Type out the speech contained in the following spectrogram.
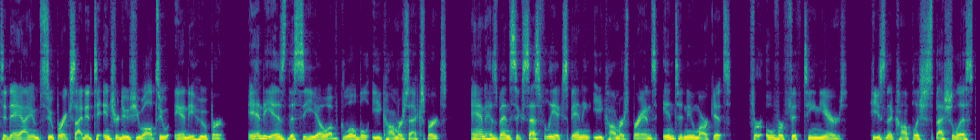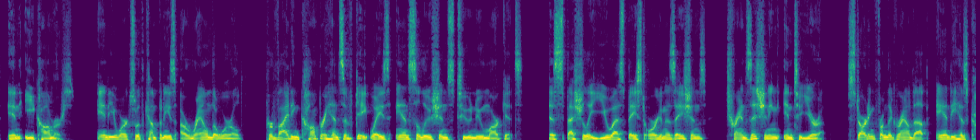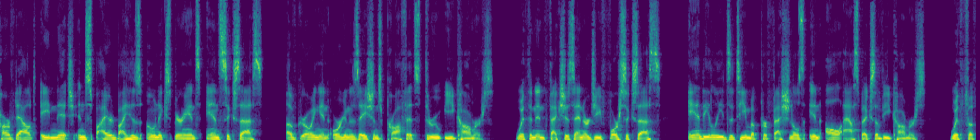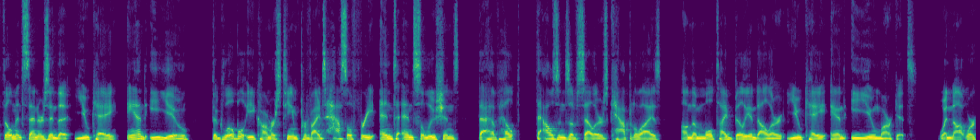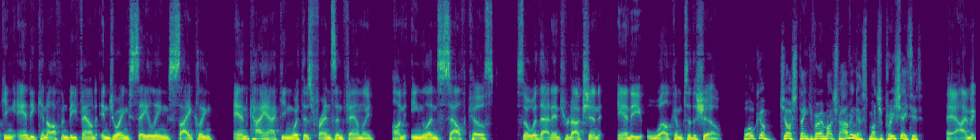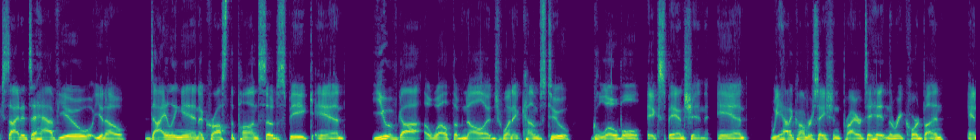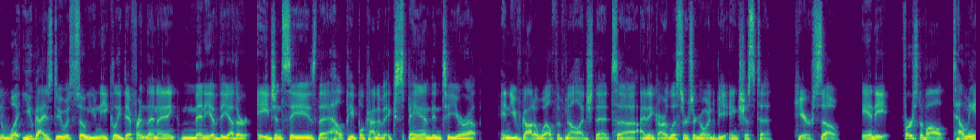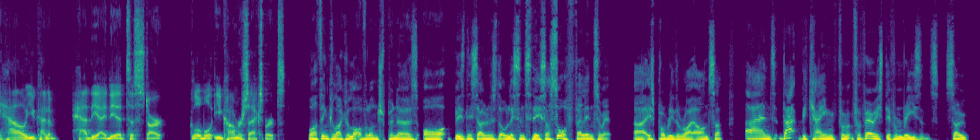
Today, I am super excited to introduce you all to Andy Hooper. Andy is the CEO of Global E Commerce Experts and has been successfully expanding e commerce brands into new markets for over 15 years. He's an accomplished specialist in e commerce. Andy works with companies around the world providing comprehensive gateways and solutions to new markets, especially US based organizations transitioning into Europe. Starting from the ground up, Andy has carved out a niche inspired by his own experience and success of growing an organization's profits through e commerce. With an infectious energy for success, Andy leads a team of professionals in all aspects of e commerce, with fulfillment centers in the UK and EU the global e commerce team provides hassle free end to end solutions that have helped thousands of sellers capitalize on the multi billion dollar UK and EU markets. When not working, Andy can often be found enjoying sailing, cycling, and kayaking with his friends and family on England's south coast. So, with that introduction, Andy, welcome to the show. Welcome, Josh. Thank you very much for having us. Much appreciated. Hey, I'm excited to have you. You know, dialing in across the pond, so to speak, and you have got a wealth of knowledge when it comes to global expansion. And we had a conversation prior to hitting the record button. And what you guys do is so uniquely different than I think many of the other agencies that help people kind of expand into Europe. And you've got a wealth of knowledge that uh, I think our listeners are going to be anxious to hear. So, Andy, first of all, tell me how you kind of had the idea to start global e-commerce experts? Well, I think like a lot of entrepreneurs or business owners that will listen to this, I sort of fell into it. Uh, is probably the right answer, and that became for for various different reasons. So,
